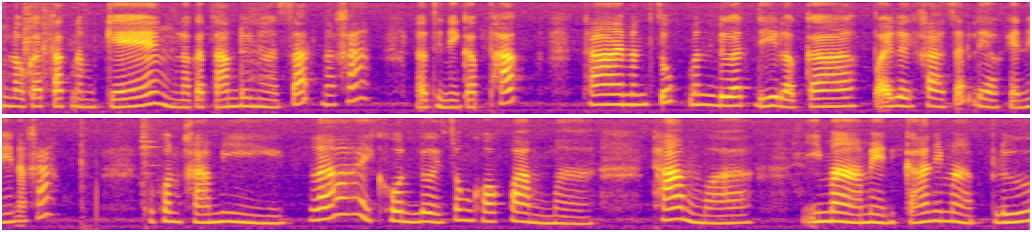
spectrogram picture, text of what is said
ำเราก็ตักน้ำแกง แล้วก็ตามด้วยเนื้อสัตว์นะคะ แล้วทีนี้ก็พัก ถ้ามันซุกมันเดือดดีแล้วก็ไปเลยค่ะเสร็จแล้วแค่นี้นะคะ ทุกคนคะมีหลายคนเลยส่งข้อความมาถามว่าอีมาอเมริกานี่มาปลือ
